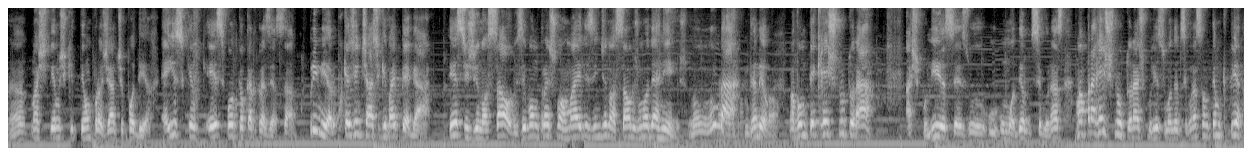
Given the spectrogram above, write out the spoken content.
né, nós temos que ter um projeto de poder. É isso que eu, esse ponto que eu quero trazer, sabe? Primeiro, porque a gente acha que vai pegar esses dinossauros e vamos transformar eles em dinossauros moderninhos. Não, não dá, entendeu? Nós vamos ter que reestruturar as polícias, o, o, o modelo de segurança, mas para reestruturar as polícias, o modelo de segurança, nós temos que ter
